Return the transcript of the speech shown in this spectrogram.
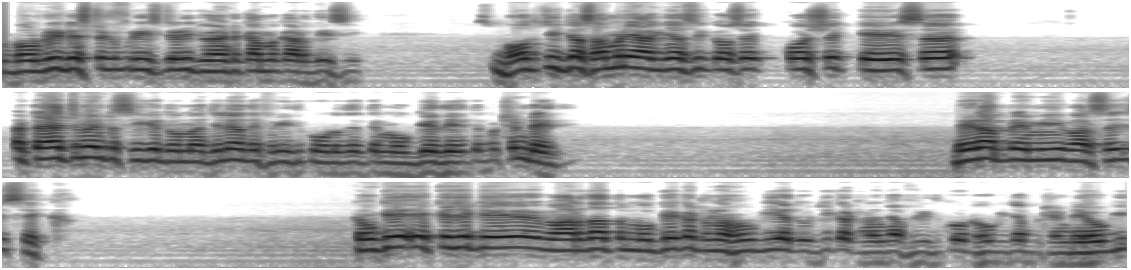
ਬਾਉਂਡਰੀ ਡਿਸਟ੍ਰਿਕਟ ਪੁਲਿਸ ਜਿਹੜੀ ਜੁਆਇੰਟ ਕੰਮ ਕਰਦੀ ਸੀ, ਬਹੁਤ ਚੀਜ਼ਾਂ ਸਾਹਮਣੇ ਆ ਗਈਆਂ ਸੀ ਕਿਉਂਕਿ ਕੁਝ ਕੇਸ ਅਟੈਚਮੈਂਟ ਸੀਗੇ ਦੋਨਾਂ ਜ਼ਿਲ੍ਹਿਆਂ ਦੇ, ਫਰੀਦਕੋਟ ਦੇ ਤੇ ਮੋਗੇ ਦੇ ਤੇ ਬਠਿੰਡੇ ਦੇ। ਡੇਰਾ ਪ੍ਰੇਮੀ ਵਰਸਜ ਸਿੱਖ। ਕਿਉਂਕਿ ਇੱਕ ਜੇ ਕਿ ਵਾਰਦਾਤ ਮੋਗੇ ਘਟਨਾ ਹੋਊਗੀ ਜਾਂ ਦੂਜੀ ਘਟਨਾ ਜਾਂ ਫਰੀਦਕੋਟ ਹੋਊਗੀ ਜਾਂ ਬਠਿੰਡੇ ਹੋਊਗੀ,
